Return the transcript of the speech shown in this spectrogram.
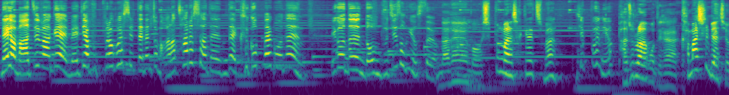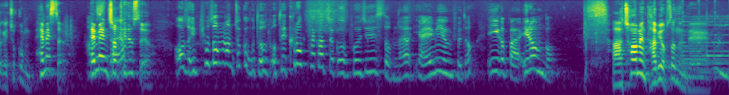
내가 마지막에 메디아 북부라고 했을 때는 좀 알아차렸어야 되는데 그거 빼고는 이거는 너무 무지성이었어요. 나는 뭐 10분 만에 찾긴 했지만 10분이요? 봐주려고 내가 카마실비아 지역에 조금 헤맸어요. 아, 헤맨 진짜요? 척 해줬어요. 어, 저 이 표정만 조금 더 어떻게 crop 해가지고 보여주실 수 없나요? 얄미운 표정? 이거 봐, 이런 거. 아 처음엔 답이 없었는데 음.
